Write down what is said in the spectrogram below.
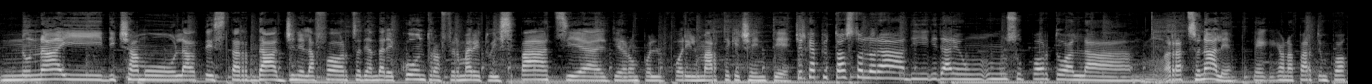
non hai, diciamo, la testardaggine, la forza di andare contro, a fermare i tuoi spazi e a tirare un po' fuori il Marte che c'è in te. Cerca piuttosto allora di, di dare un, un, supporto alla mm, razionale, che, che, è una parte un po'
